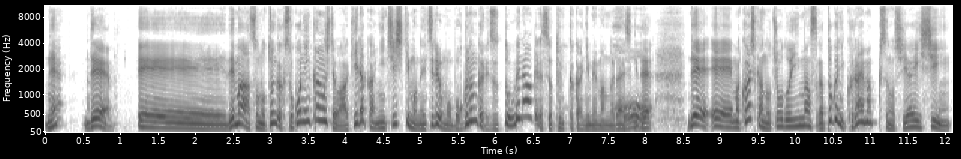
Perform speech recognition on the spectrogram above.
ね。でえーでまあそのとにかくそこに関しては明らかに知識も熱量も僕なんかよりずっと上なわけですよ。とにかくアニメ漫画大好きで。で、えーまあ、詳しくは後ほど言いますが特にクライマックスの試合シーン、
